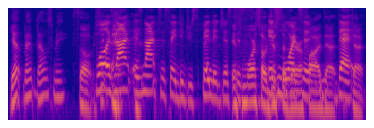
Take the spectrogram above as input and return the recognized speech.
Yep, babe, that was me. So Well, she- it's not. It's not to say did you spend it. Just it's to, more so it's just to more verify that, that that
